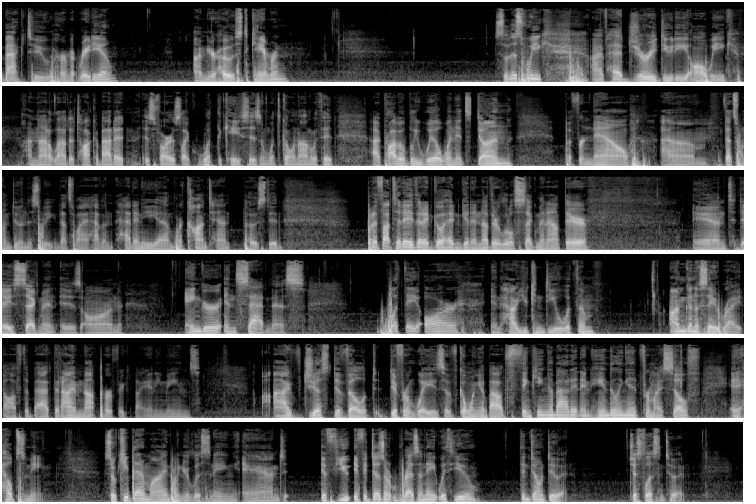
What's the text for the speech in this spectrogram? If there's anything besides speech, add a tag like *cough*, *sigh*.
welcome back to Hermit Radio. I'm your host, Cameron. So, this week I've had jury duty all week. I'm not allowed to talk about it as far as like what the case is and what's going on with it. I probably will when it's done, but for now, um, that's what I'm doing this week. That's why I haven't had any uh, more content posted. But I thought today that I'd go ahead and get another little segment out there. And today's segment is on anger and sadness, what they are, and how you can deal with them. I'm going to say right off the bat that I am not perfect by any means. I've just developed different ways of going about thinking about it and handling it for myself, and it helps me. So keep that in mind when you're listening and if you if it doesn't resonate with you, then don't do it. Just listen to it.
